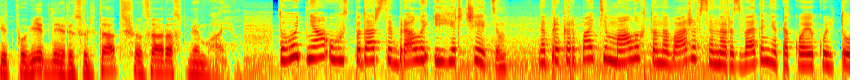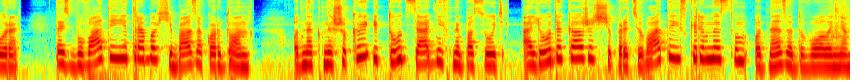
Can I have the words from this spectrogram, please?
відповідний результат, що зараз ми маємо. Того дня у господарстві брали і гірчицю. На Прикарпатті мало хто наважився на розведення такої культури, та й збувати її треба хіба за кордон. Однак книжуки і тут задніх не пасуть, а люди кажуть, що працювати із керівництвом одне задоволення.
